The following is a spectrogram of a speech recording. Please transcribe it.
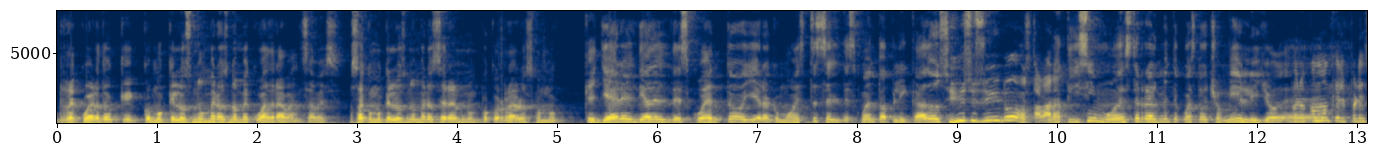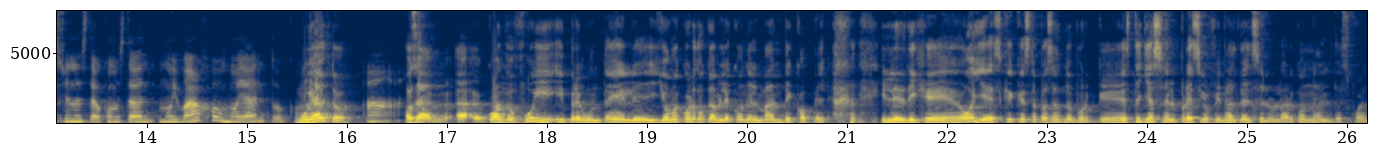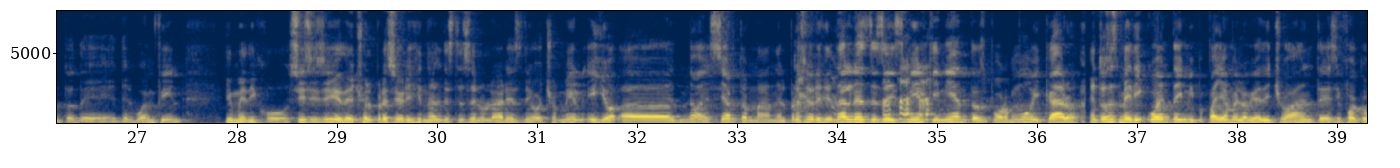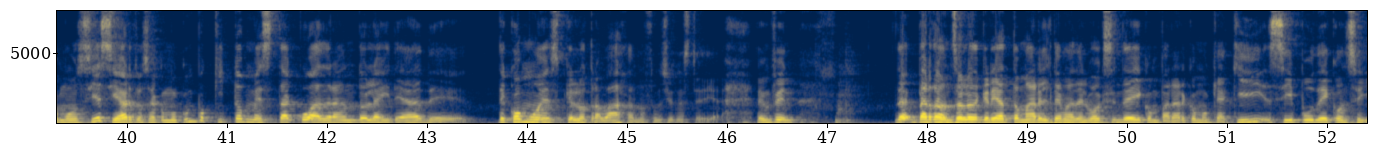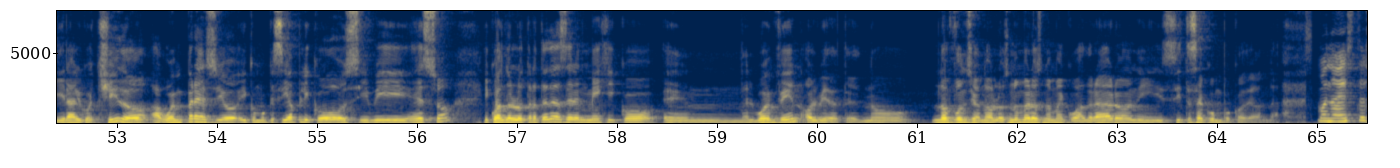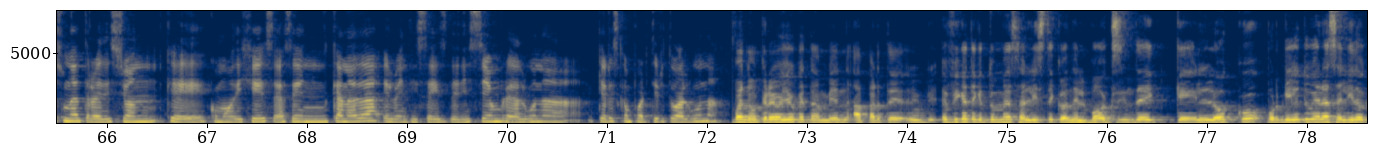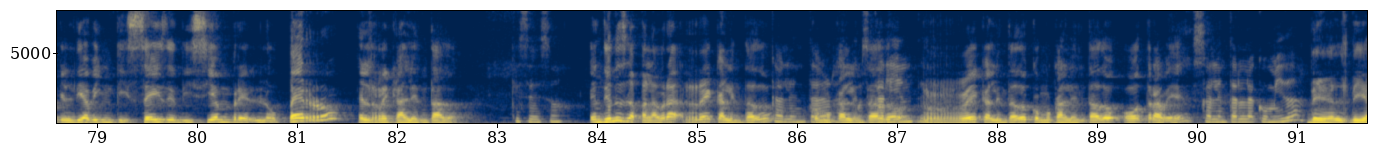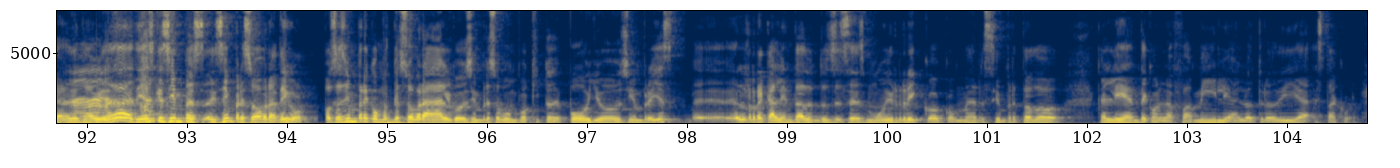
recuerdo que como que los números no me cuadraban, ¿sabes? O sea, como que los números eran un poco raros, como que ya era el día del descuento y era como, este es el descuento aplicado. Sí, sí, sí, no, está baratísimo, este realmente cuesta 8 mil y yo... Pero eh, como que el precio no estaba, como estaba muy bajo o muy alto. ¿Cómo? Muy alto. Ah, O sea, eh, cuando fui y pregunté, yo me acuerdo que hablé con el man de Coppel y le dije, oye, es que, ¿qué está pasando? Porque este ya es el precio final del celular con el descuento de- del buen fin. Y me dijo, sí, sí, sí, de hecho el precio original de este celular es de 8 mil. Y yo, "Ah, no es cierto, man, el precio original es de 6.500 por muy caro. Entonces me di cuenta y mi papá ya me lo había dicho antes y fue como, sí es cierto, o sea, como que un poquito me está cuadrando la idea de, de cómo es que lo trabajan o funciona este día. En fin. Perdón, solo quería tomar el tema del Boxing Day y comparar como que aquí sí pude conseguir algo chido a buen precio y como que sí aplicó, sí vi eso. Y cuando lo traté de hacer en México en el Buen Fin, olvídate, no, no funcionó, los números no me cuadraron y sí te sacó un poco de onda. Bueno, esta es una tradición que, como dije, se hace en Canadá el 26 de diciembre. ¿Alguna? ¿Quieres compartir tú alguna? Bueno, creo yo que también, aparte, fíjate que tú me saliste con el Boxing Day, qué loco, porque yo te hubiera salido que el día 26 de diciembre lo perro, el recalentado. ¿Qué es eso? ¿Entiendes la palabra recalentado? Calentar. Como calentado. recalentado, como calentado otra vez. ¿Calentar la comida? Del día de ah. Navidad. Y es que siempre, siempre sobra, digo. O sea, siempre como que sobra algo, siempre sobra un poquito de pollo, siempre. Y es eh, el recalentado. Entonces es muy rico comer siempre todo caliente con la familia el otro día. Está cool.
